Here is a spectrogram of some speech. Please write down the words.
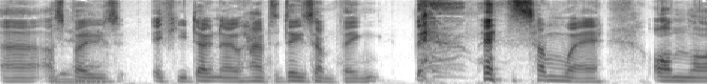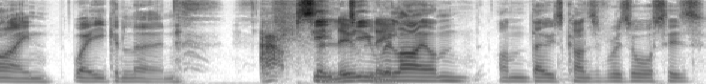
uh, I suppose yeah. if you don't know how to do something, there's somewhere online where you can learn. Absolutely. do, you, do, you, rely on on those kinds of resources?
